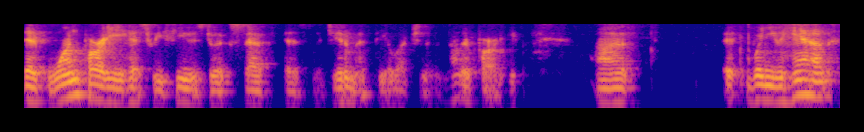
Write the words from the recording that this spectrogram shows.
that one party has refused to accept as legitimate the election of another party, uh, when you have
